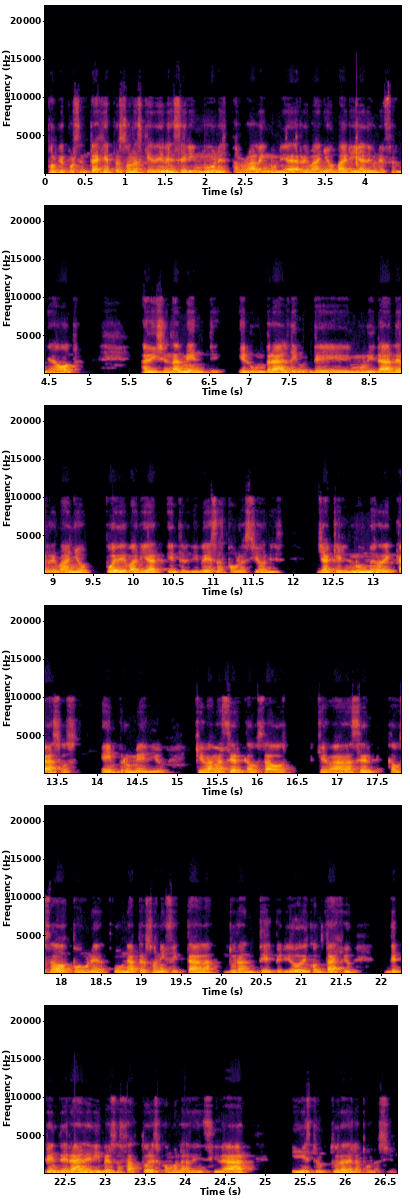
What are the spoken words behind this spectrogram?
porque el porcentaje de personas que deben ser inmunes para lograr la inmunidad de rebaño varía de una enfermedad a otra. Adicionalmente, el umbral de, de inmunidad de rebaño puede variar entre diversas poblaciones, ya que el número de casos en promedio que van a ser causados, que van a ser causados por una, una persona infectada durante el periodo de contagio dependerá de diversos factores como la densidad y estructura de la población.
